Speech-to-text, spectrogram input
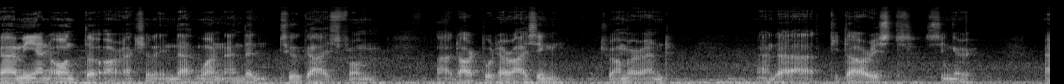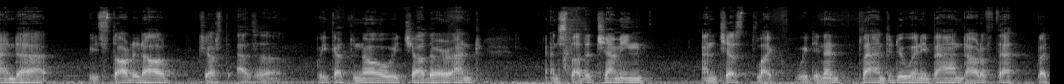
uh, me and Ontto are actually in that one, and then two guys from uh, Dark Buddha Rising, drummer and and uh, guitarist, singer, and uh, we started out just as a we got to know each other and and started jamming, and just like we didn't plan to do any band out of that, but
